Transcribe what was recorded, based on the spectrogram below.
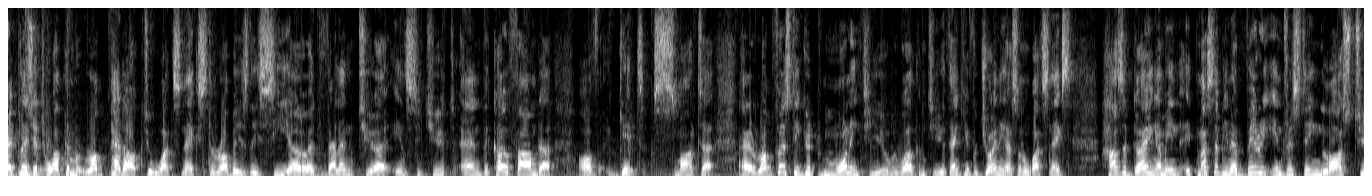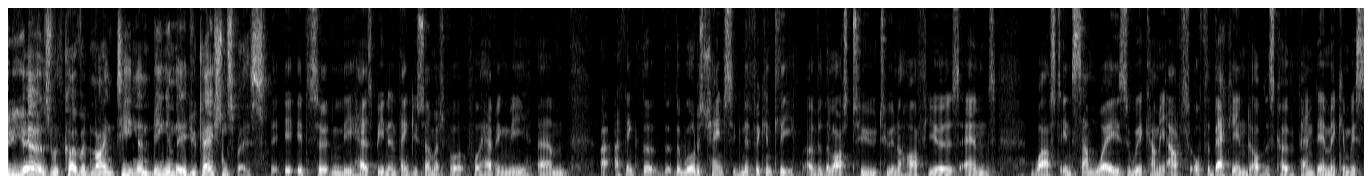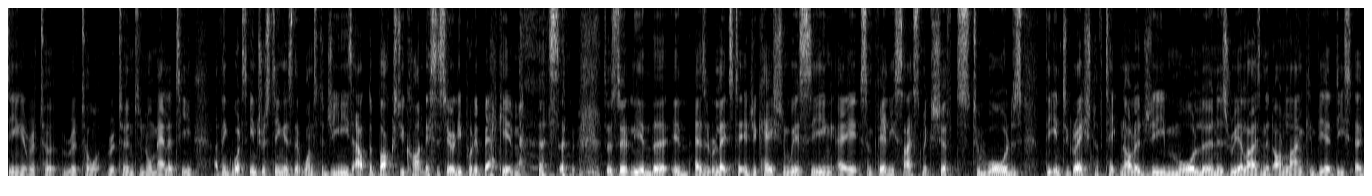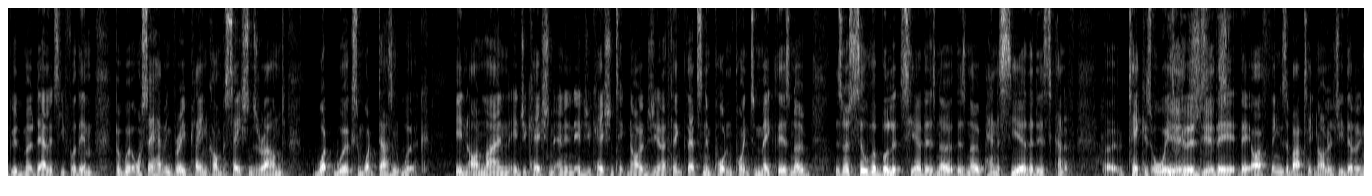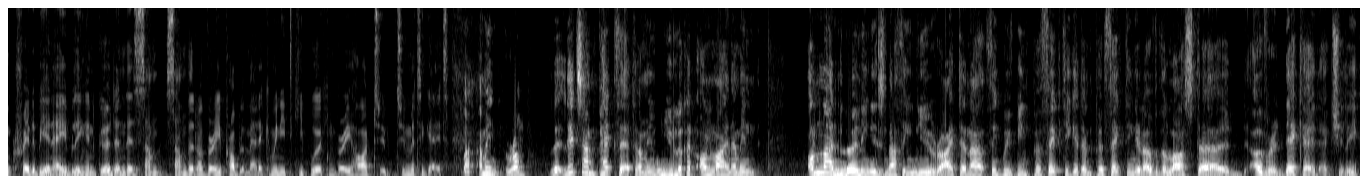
great pleasure to welcome Rob Paddock to What's Next. Rob is the CEO at Valenture Institute and the co founder of Get Smarter. Uh, Rob, firstly, good morning to you. Welcome to you. Thank you for joining us on What's Next. How's it going? I mean, it must have been a very interesting last two years with COVID 19 and being in the education space. It, it, certainly has been, and thank you so much for, for having me. Um, I think the, the, the, world has changed significantly over the last two, two and a half years. And whilst in some ways we're coming out off the back end of this COVID pandemic and we're seeing a retur- retur- return to normality, I think what's interesting is that once the genie's out the box, you can't necessarily put it back in. so, so, certainly in the, in, as it relates to education, we're seeing a, some fairly seismic shifts towards the integration of technology, more learners realizing that online can be a, de- a good modality for them. But we're also having very plain conversations around around what works and what doesn't work in online education and in education technology. And I think that's an important point to make. There's no, there's no silver bullets here. There's no, there's no panacea that is kind of uh, tech is always yes, good. Yes. There, there are things about technology that are incredibly enabling and good, and there's some, some that are very problematic, and we need to keep working very hard to, to mitigate. Well, I mean, Rob, let's unpack that. I mean, when you look at online, I mean, online learning is nothing new, right? And I think we've been perfecting it and perfecting it over the last uh, over a decade, actually.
